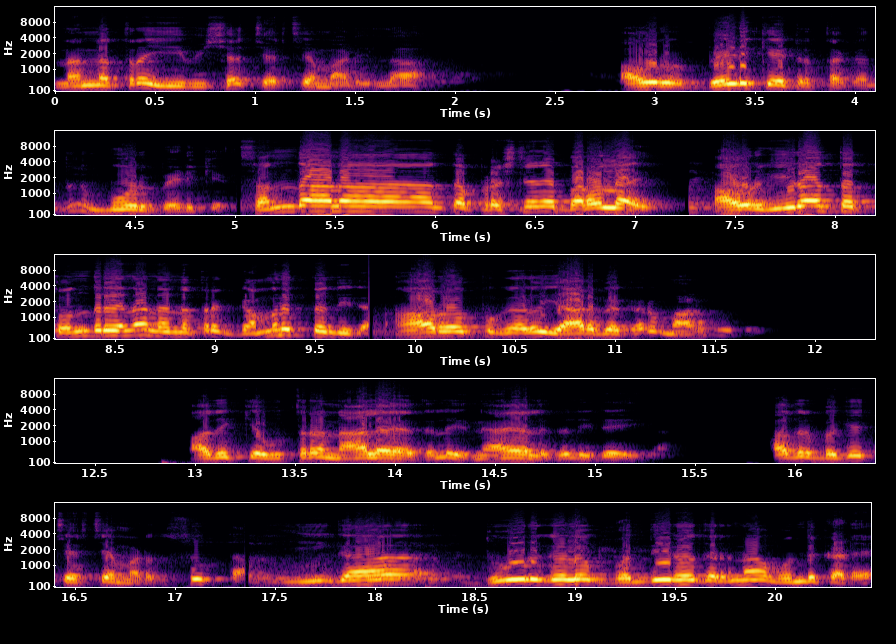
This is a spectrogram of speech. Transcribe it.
ನನ್ನ ಹತ್ರ ಈ ವಿಷಯ ಚರ್ಚೆ ಮಾಡಿಲ್ಲ. ಅವರು ಬೇಡಿಕೆ ಇಟ್ಟಿರ್ತಕ್ಕಂಥದ್ದು ಮೂರು ಬೇಡಿಕೆ. ಸಂಧಾನ ಅಂತ ಪ್ರಶ್ನೆನೇ ಬರಲ್ಲ ಇದು. ಅವ್ರಿಗೆ ಇರೋಂಥ ತೊಂದರೆನ ನನ್ನ ಹತ್ರ ಗಮನಕ್ಕೆ ತಂದಿದೆ ಆರೋಪಗಳು ಯಾರು ಬೇಕಾದ್ರೂ ಮಾಡ್ಬೋದು. ಅದಕ್ಕೆ ಉತ್ತರ ನ್ಯಾಯಾಲಯದಲ್ಲಿ ನ್ಯಾಯಾಲಯದಲ್ಲಿ ಇದೆ ಈಗ. ಅದ್ರ ಬಗ್ಗೆ ಚರ್ಚೆ ಮಾಡೋದು ಸೂಕ್ತ. ಈಗ ದೂರುಗಳು ಬಂದಿರೋದ್ರನ್ನ ಒಂದು ಕಡೆ,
